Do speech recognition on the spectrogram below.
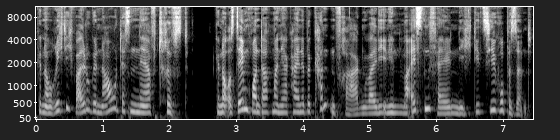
genau richtig, weil du genau dessen Nerv triffst. Genau aus dem Grund darf man ja keine Bekannten fragen, weil die in den meisten Fällen nicht die Zielgruppe sind.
